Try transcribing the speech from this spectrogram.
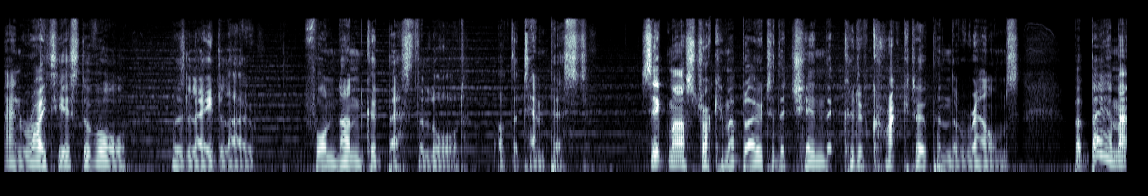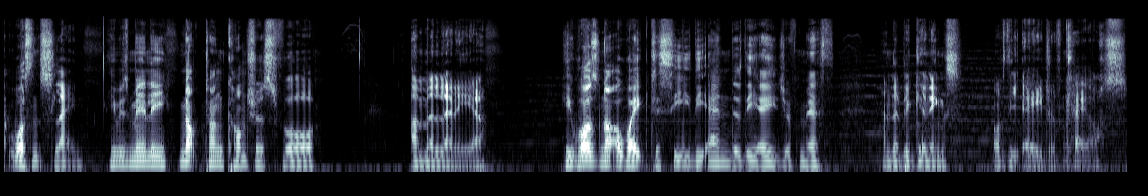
and rightiest of all, was laid low, for none could best the Lord of the Tempest. Sigmar struck him a blow to the chin that could have cracked open the realms, but Behemat wasn't slain. He was merely knocked unconscious for a millennia. He was not awake to see the end of the Age of Myth and the beginnings of the Age of Chaos.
